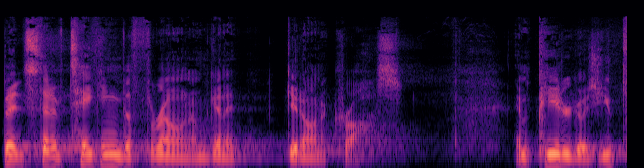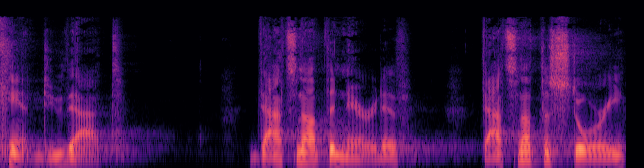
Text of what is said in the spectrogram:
but instead of taking the throne, I'm going to get on a cross. And Peter goes, You can't do that. That's not the narrative. That's not the story.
